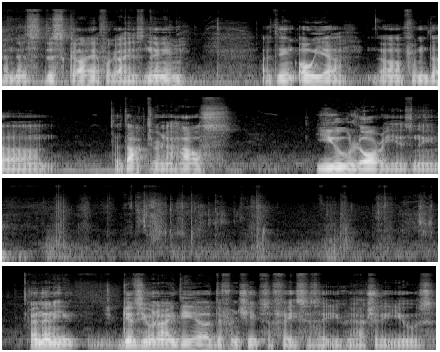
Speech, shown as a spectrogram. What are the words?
And this this guy, I forgot his name. I think, oh yeah, uh, from the the Doctor in the House. Hugh Laurie, his name. And then he gives you an idea of different shapes of faces that you can actually use,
